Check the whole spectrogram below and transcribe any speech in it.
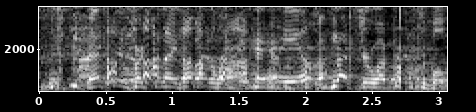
That's it for tonight's final exam. I'm not sure what principle.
